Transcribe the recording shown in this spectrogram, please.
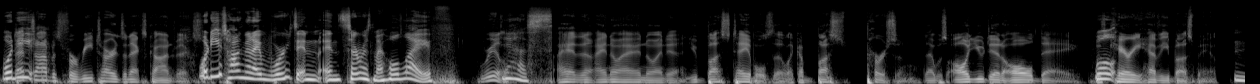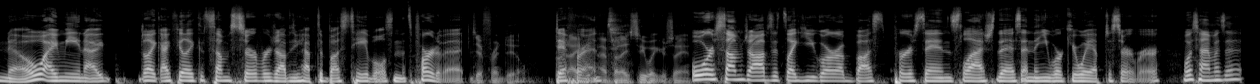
What that you- job is for retards and ex-convicts. What are you talking about? I've worked in, in service my whole life. Really? Yes. I had. I know. I had no idea. You bust tables though, like a bus person. That was all you did all day. Was Well- carry heavy bus bands. No, I mean I like I feel like some server jobs you have to bust tables and that's part of it. Different deal. But Different. I, but I see what you're saying. Or some jobs it's like you are a bus person slash this and then you work your way up to server. What time is it?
